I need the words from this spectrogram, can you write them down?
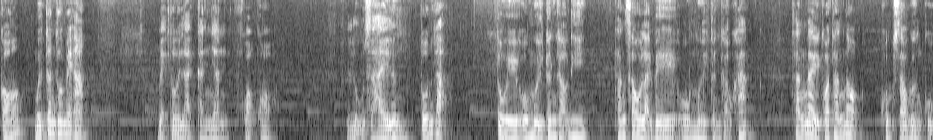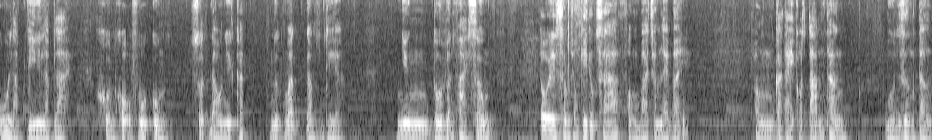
Có, 10 cân thôi mẹ ạ. Mẹ tôi lại cằn nhằn, quọ quọ. Lũ dài lưng, tốn gạo. Tôi ôm 10 cân gạo đi, Tháng sau lại về ôm 10 cân gạo khác. Tháng này qua tháng nọ, Khúc giao hưởng cũ lặp đi lặp lại. Khốn khổ vô cùng, Ruột đau như cắt, Nước mắt đầm đìa. Nhưng tôi vẫn phải sống. Tôi sống trong ký túc xá phòng 307 Phòng cả thảy có 8 thằng 4 giường tầng.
